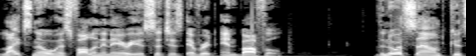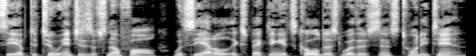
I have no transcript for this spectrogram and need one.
Light snow has fallen in areas such as Everett and Bothell. The North Sound could see up to two inches of snowfall, with Seattle expecting its coldest weather since 2010.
